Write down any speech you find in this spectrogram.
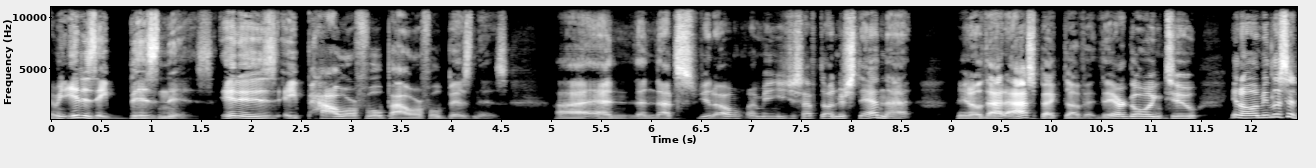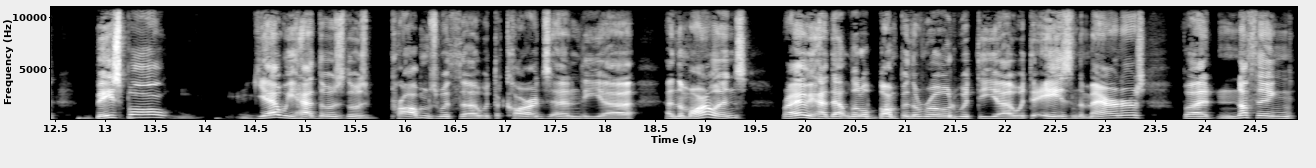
I mean, it is a business. It is a powerful, powerful business. Uh, and then that's, you know, I mean, you just have to understand that, you know, that aspect of it. They're going to, you know, I mean, listen, baseball. Yeah, we had those those problems with uh, with the Cards and the uh, and the Marlins, right? We had that little bump in the road with the uh, with the A's and the Mariners, but nothing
